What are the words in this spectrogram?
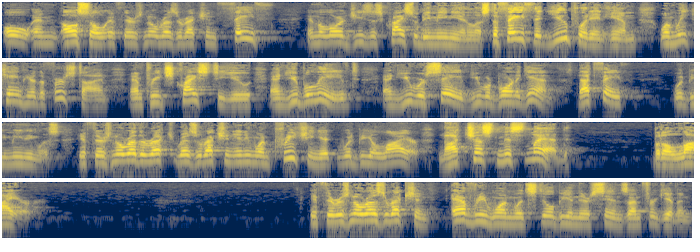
Oh, and also, if there's no resurrection, faith in the Lord Jesus Christ would be meaningless. The faith that you put in Him when we came here the first time and preached Christ to you, and you believed, and you were saved, you were born again, that faith would be meaningless. If there's no resurrection, anyone preaching it would be a liar. Not just misled, but a liar. If there is no resurrection, everyone would still be in their sins, unforgiven,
